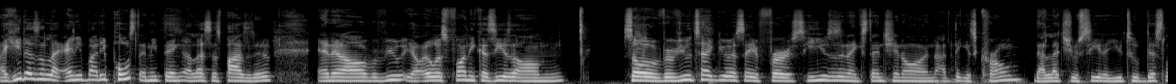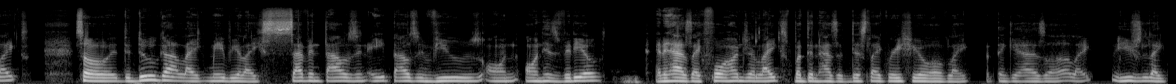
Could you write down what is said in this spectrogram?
Like he doesn't let anybody post anything unless it's positive. And then I'll review. Yo, it was funny because he's um. So Review Tech USA first, he uses an extension on I think it's Chrome that lets you see the YouTube dislikes. So the dude got like maybe like 7,000, 8,000 views on on his videos and it has like 400 likes but then has a dislike ratio of like I think it has uh like usually like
